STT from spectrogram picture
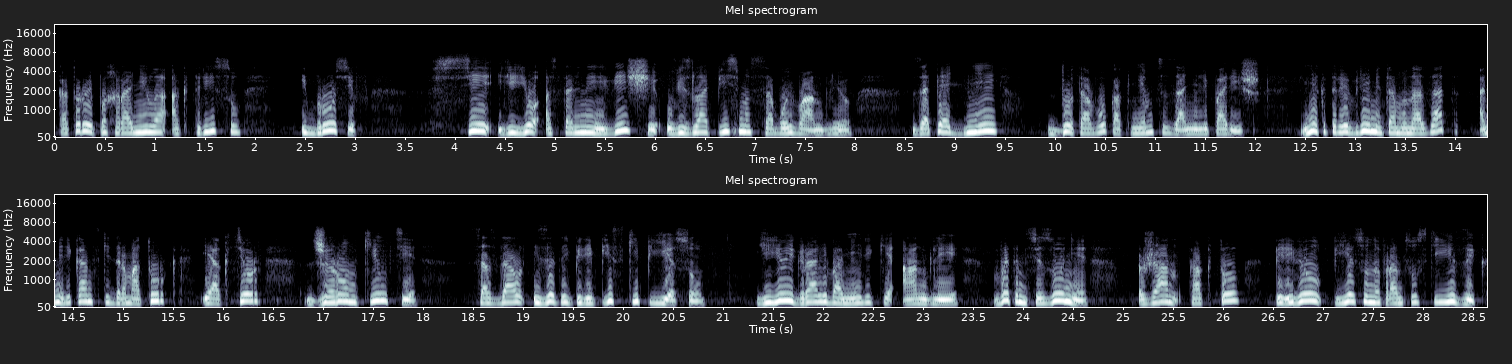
которая похоронила актрису и, бросив все ее остальные вещи, увезла письма с собой в Англию за пять дней до того, как немцы заняли Париж. Некоторое время тому назад американский драматург и актер Джером Килти создал из этой переписки пьесу. Ее играли в Америке, Англии. В этом сезоне Жан Кокто перевел пьесу на французский язык,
